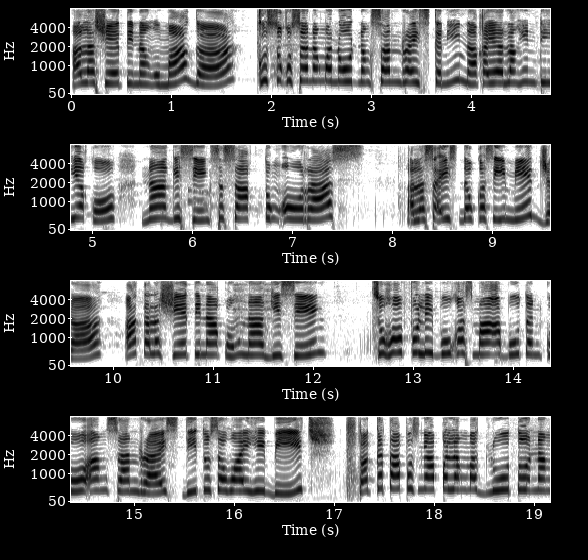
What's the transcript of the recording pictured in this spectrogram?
alas 7 ng umaga. Gusto ko sanang manood ng sunrise kanina kaya lang hindi ako nagising sa saktong oras. Alas 6 daw kasi imedya at alas 7 na akong nagising. So hopefully bukas maabutan ko ang sunrise dito sa Waihi Beach. Pagkatapos nga palang magluto ng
